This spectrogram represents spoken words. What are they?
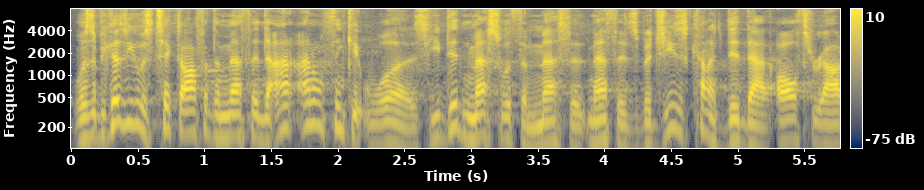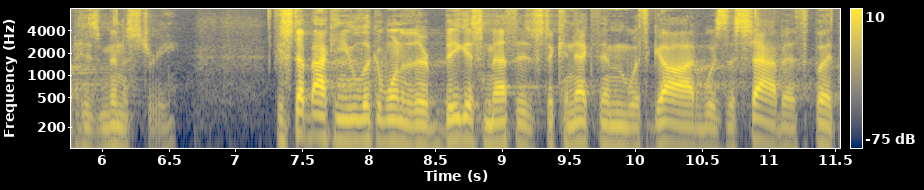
Was it because he was ticked off at the method? I, I don't think it was. He did mess with the method, methods, but Jesus kind of did that all throughout his ministry. You step back and you look at one of their biggest methods to connect them with God was the Sabbath, but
